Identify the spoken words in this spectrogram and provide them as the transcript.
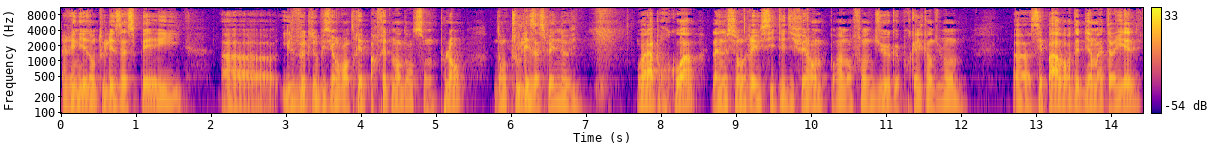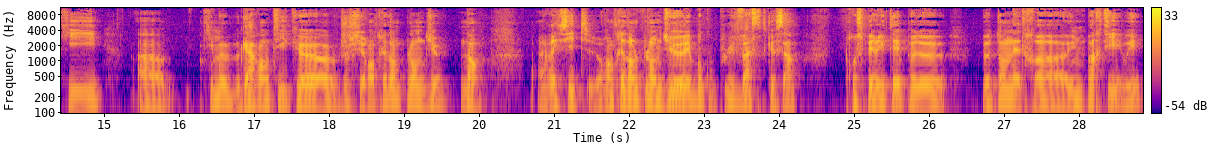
régner dans tous les aspects et euh, il veut que nous puissions rentrer parfaitement dans son plan dans tous les aspects de nos vies. Voilà pourquoi la notion de réussite est différente pour un enfant de Dieu que pour quelqu'un du monde. Euh, c'est pas avoir des biens matériels qui euh, qui me garantit que euh, je suis rentré dans le plan de Dieu. Non. Réussite, rentrer dans le plan de Dieu est beaucoup plus vaste que ça. Prospérité peut peut en être euh, une partie, oui,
